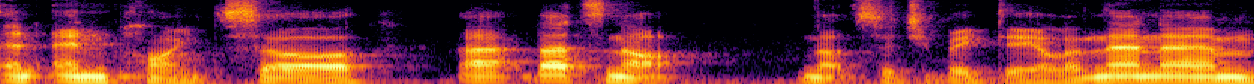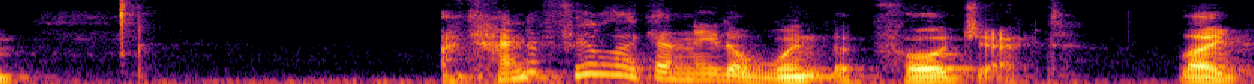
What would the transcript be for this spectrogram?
an endpoint. So uh, that's not not such a big deal. And then um, I kind of feel like I need a winter project. Like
